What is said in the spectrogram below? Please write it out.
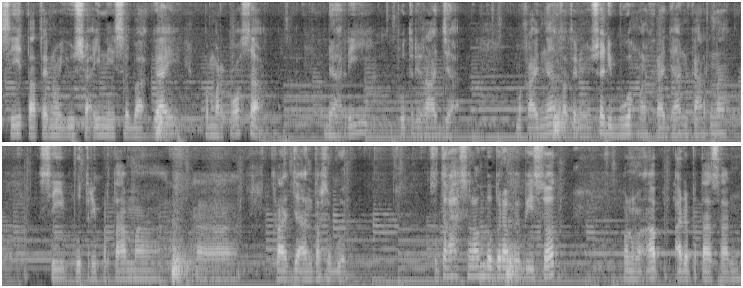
si Tateno Yusha ini sebagai pemerkosa dari putri raja. Makanya Tateno Yusha dibuang oleh kerajaan karena si putri pertama uh, kerajaan tersebut. Setelah selang beberapa episode mohon maaf ada petasan.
